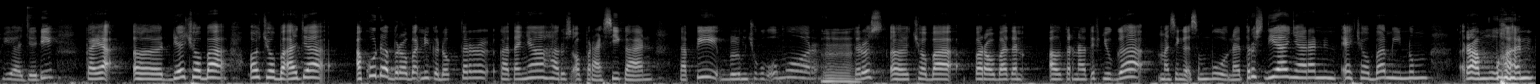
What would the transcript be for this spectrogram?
Iya, jadi kayak eh, dia coba, oh coba aja. Aku udah berobat nih ke dokter, katanya harus operasi kan, tapi belum cukup umur. Hmm. Terus eh, coba perobatan alternatif juga masih nggak sembuh. Nah, terus dia nyaranin, eh coba minum ramuan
